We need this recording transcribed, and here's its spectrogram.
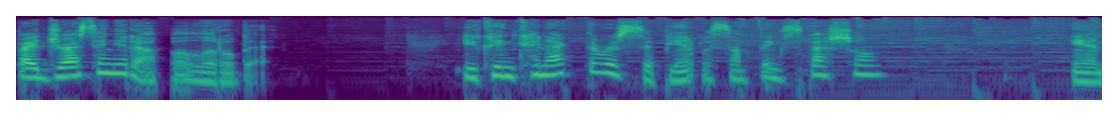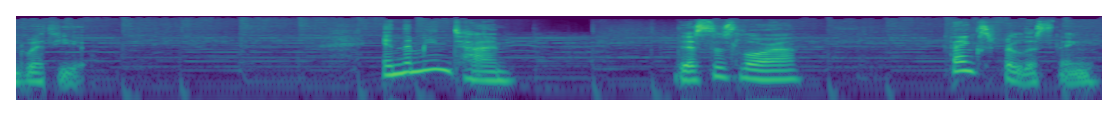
by dressing it up a little bit. You can connect the recipient with something special and with you. In the meantime, this is Laura. Thanks for listening,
